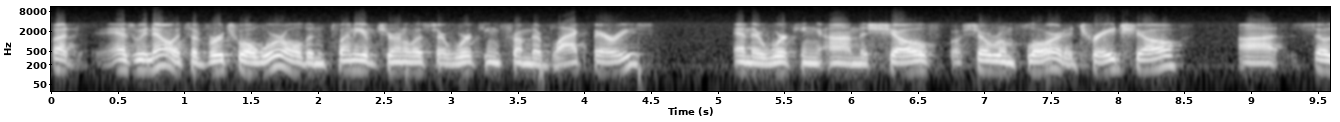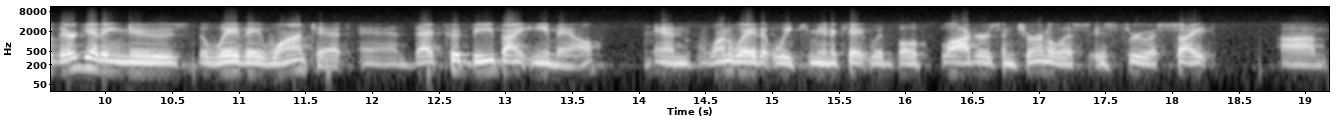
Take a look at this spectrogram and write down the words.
But as we know, it's a virtual world, and plenty of journalists are working from their Blackberries, and they're working on the show showroom floor at a trade show. Uh, so they're getting news the way they want it, and that could be by email. And one way that we communicate with both bloggers and journalists is through a site um,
